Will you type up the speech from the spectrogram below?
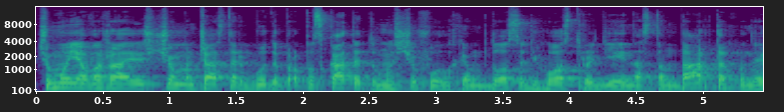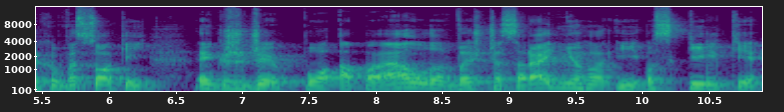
Чому я вважаю, що Манчестер буде пропускати, тому що Фулхем досить гостро діє на стандартах. У них високий XG по АПЛ вище середнього, і оскільки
